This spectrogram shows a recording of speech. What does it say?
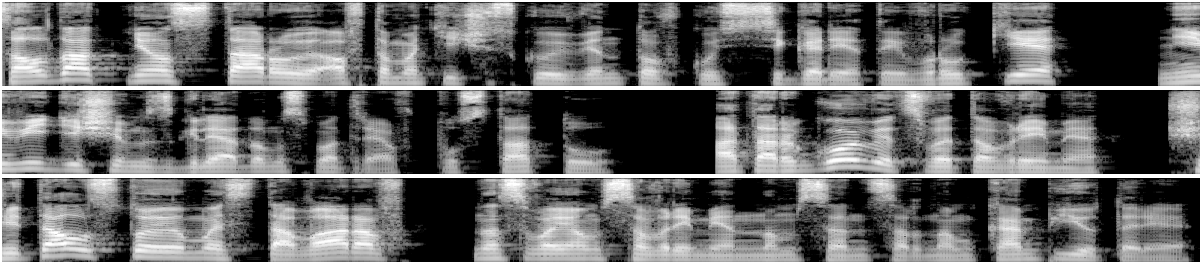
Солдат нес старую автоматическую винтовку с сигаретой в руке, невидящим взглядом смотря в пустоту. А торговец в это время считал стоимость товаров на своем современном сенсорном компьютере.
